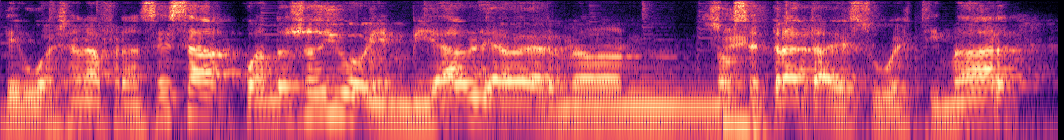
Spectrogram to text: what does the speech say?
de Guayana Francesa. Cuando yo digo inviable, a ver, no, no Sí. se trata de subestimar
